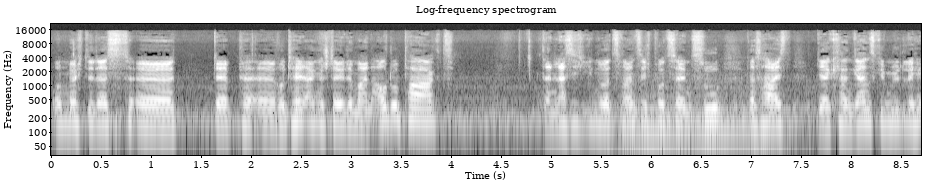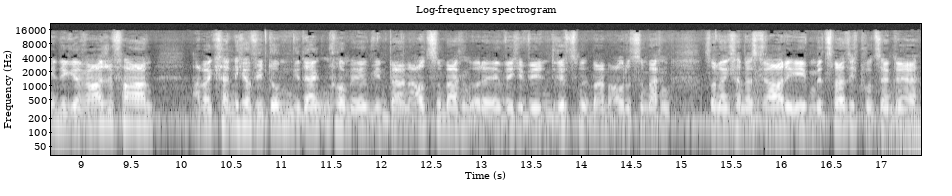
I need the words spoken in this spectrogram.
und möchte, dass äh, der äh, Hotelangestellte mein Auto parkt, dann lasse ich ihn nur 20% zu. Das heißt, der kann ganz gemütlich in die Garage fahren, aber kann nicht auf die dummen Gedanken kommen, irgendwie ein Burnout zu machen oder irgendwelche wilden Drifts mit meinem Auto zu machen, sondern kann das gerade eben mit 20% der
